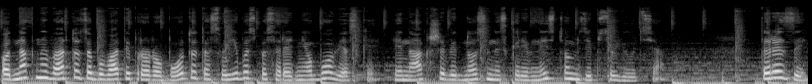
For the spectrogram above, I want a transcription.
Однак не варто забувати про роботу та свої безпосередні обов'язки, інакше відносини з керівництвом зіпсуються. Терези.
